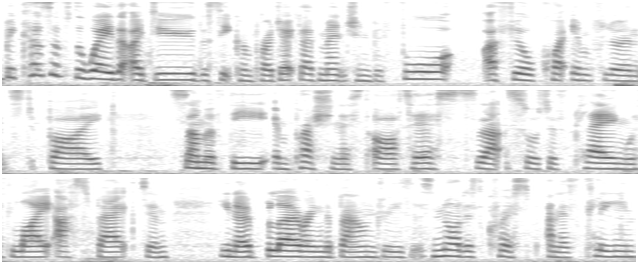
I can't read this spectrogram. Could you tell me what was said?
because of the way that I do the Sequin project, I've mentioned before, I feel quite influenced by some of the impressionist artists that sort of playing with light aspect and you know blurring the boundaries it's not as crisp and as clean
